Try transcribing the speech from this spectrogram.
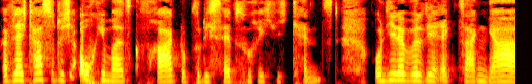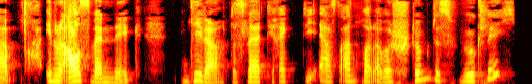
Weil vielleicht hast du dich auch jemals gefragt, ob du dich selbst so richtig kennst. Und jeder würde direkt sagen, ja, in- und auswendig jeder. Das wäre direkt die erste Antwort. Aber stimmt es wirklich?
